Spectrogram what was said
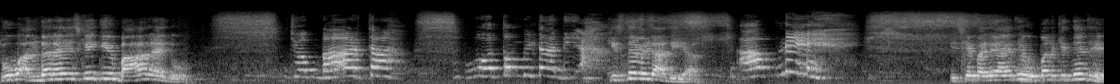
तू अंदर है इसके कि बाहर है तू? जो बाहर था वो तो मिटा दिया। किसने मिटा दिया? आपने। इसके पहले आए थे ऊपर कितने थे?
